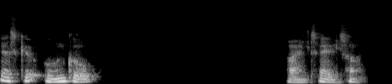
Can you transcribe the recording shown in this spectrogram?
Jeg skal undgå fejltagelser.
